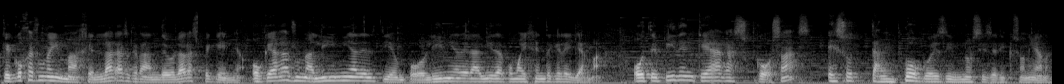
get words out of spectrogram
que cojas una imagen, la hagas grande o la hagas pequeña, o que hagas una línea del tiempo o línea de la vida como hay gente que le llama, o te piden que hagas cosas, eso tampoco es hipnosis ericksoniana.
